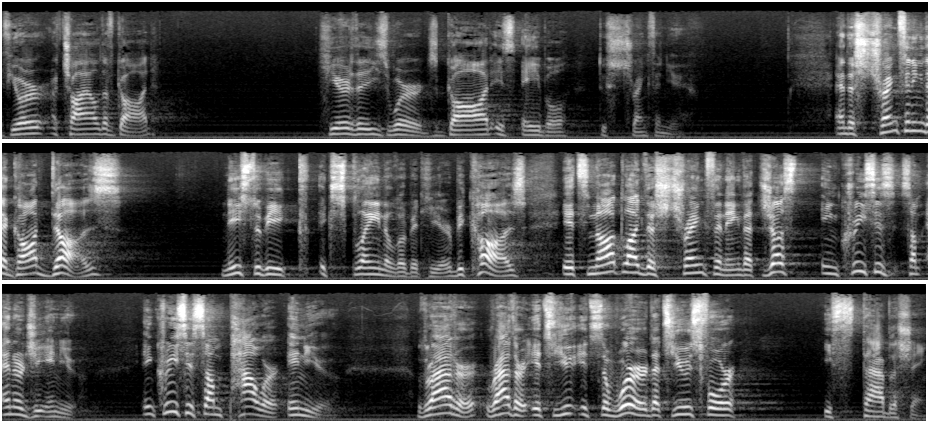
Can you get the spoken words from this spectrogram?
If you're a child of God, hear these words God is able to strengthen you. And the strengthening that God does needs to be explained a little bit here because it's not like the strengthening that just increases some energy in you, increases some power in you. Rather, rather it's, it's the word that's used for establishing,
